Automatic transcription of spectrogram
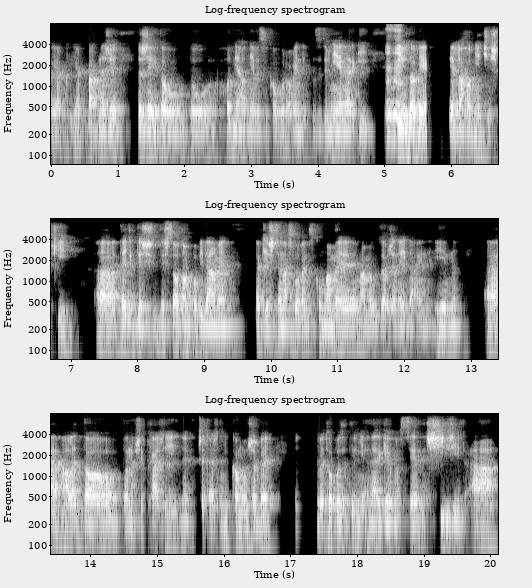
jak, jak partneři drží tou, tou hodně, hodně vysokou úroveň pozitivní energii mm-hmm. i v době, je to hodně těžký. Uh, teď, když, když se o tom povídáme, tak ještě na Slovensku máme, máme uzavřený dine-in, Eh, ale to, to nepřekáží, nepřekáží nikomu, že by, by to pozitivní energie prostě šířit a,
